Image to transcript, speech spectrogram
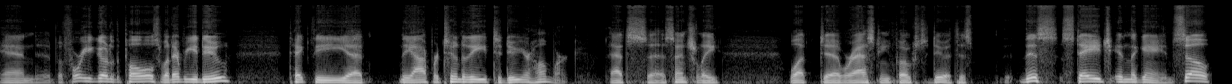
And uh, before you go to the polls, whatever you do, take the uh, the opportunity to do your homework. That's uh, essentially what uh, we're asking folks to do at this this stage in the game. So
